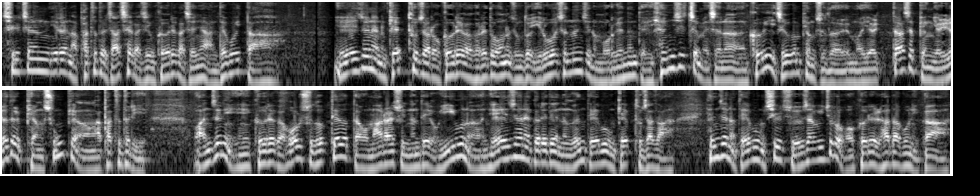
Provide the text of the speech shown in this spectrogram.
실전 이런 아파트들 자체가 지금 거래가 전혀 안 되고 있다. 예전에는 갭 투자로 거래가 그래도 어느 정도 이루어졌는지는 모르겠는데 현 시점에서는 거의 적은 평수들 뭐 15평, 18평, 숭평 아파트들이 완전히 거래가 올 수도 되었다고 말할 수 있는데요. 이유는 예전에 거래되는 건 대부분 갭 투자다. 현재는 대부분 실수요자 위주로 거래를 하다 보니까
